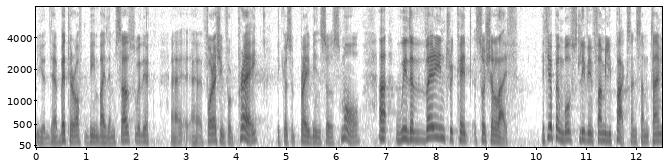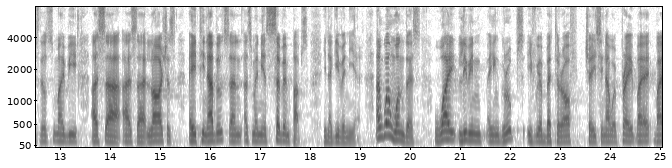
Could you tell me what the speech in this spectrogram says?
you know, they're better off being by themselves with their uh, uh, foraging for prey, because of prey being so small, uh, with a very intricate social life. Ethiopian wolves live in family packs, and sometimes those might be as, uh, as uh, large as 18 adults and as many as seven pups in a given year. And one wonders why living in groups if we are better off chasing our prey by, by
